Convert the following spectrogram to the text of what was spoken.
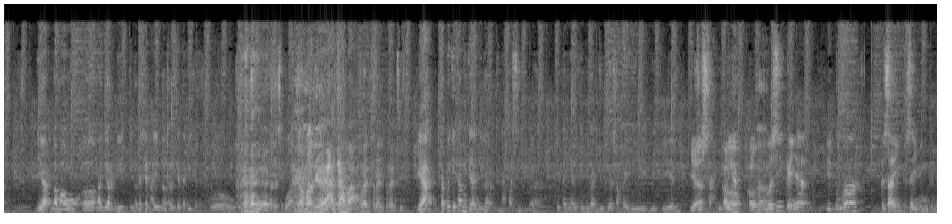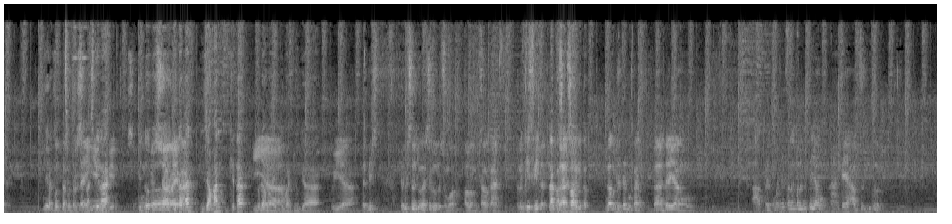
dia nggak mau eh, ngajar di Indonesian Idol RCTI katanya. wow ada sebuah ancaman ya Eh, ancaman. keren keren keren sih Ya, tapi kita mikir juga kenapa sih eh, kita nyari hiburan juga sampai dibikin Iya. susah gitu Kalau ya. kalau menurut Nah. gua sih kayaknya itu mah kesaing, kesaing mungkin ya. ya takut takut tersaingi pastilah. mungkin. Itu Mungkin eh, secara kita ya kan zaman kita udah Iya. mulai berubah juga. Iya, tapi tapi setuju gak sih lo semua kalau misalkan TV kita tuh tanpa sensor gitu. Nggak maksudnya bukan nggak ada yang apa ya, pokoknya film-film itu yang ah kayak absurd gitu loh.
